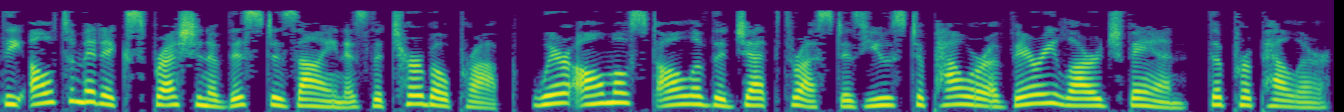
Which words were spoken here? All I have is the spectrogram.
The ultimate expression of this design is the turboprop, where almost all of the jet thrust is used to power a very large fan, the propeller.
